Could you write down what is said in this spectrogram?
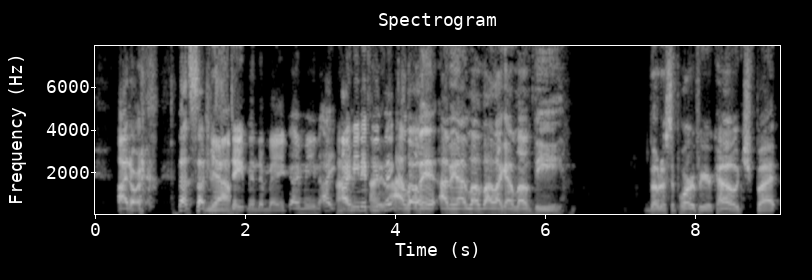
I don't. That's such a statement to make. I mean, I, I, I mean, if you I, think I love it. I mean, I love, I like, I love the vote of support for your coach, but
